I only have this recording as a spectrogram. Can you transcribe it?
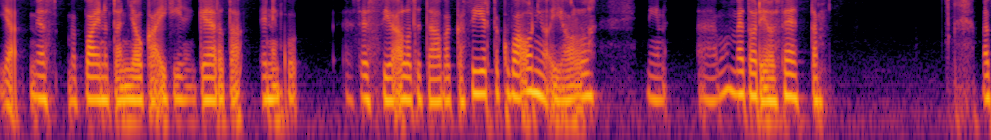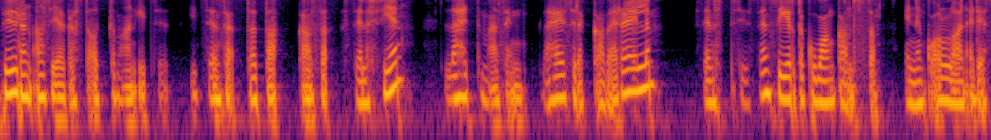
Ja myös mä painotan joka ikinen kerta, ennen kuin sessio aloitetaan, vaikka siirtokuva on jo iholla, niin mun metodi on se, että mä pyydän asiakasta ottamaan itse, itsensä tota, kanssa selfien, lähettämään sen läheisille kavereille, sen, siis sen siirtokuvan kanssa, ennen kuin ollaan edes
